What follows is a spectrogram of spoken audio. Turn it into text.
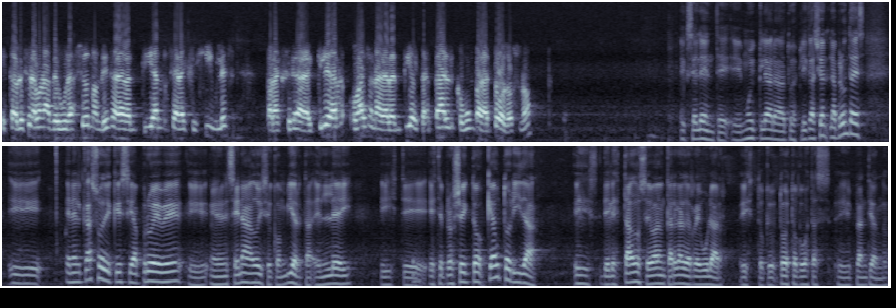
establecer alguna regulación donde esas garantías no sean exigibles para acceder al alquiler o haya una garantía estatal común para todos, ¿no? Excelente, eh, muy clara tu explicación. La pregunta es, eh, en el caso de que se apruebe eh, en el Senado y se convierta en ley este, este proyecto, ¿qué autoridad es, del Estado se va a encargar de regular esto, que, todo esto que vos estás eh, planteando?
